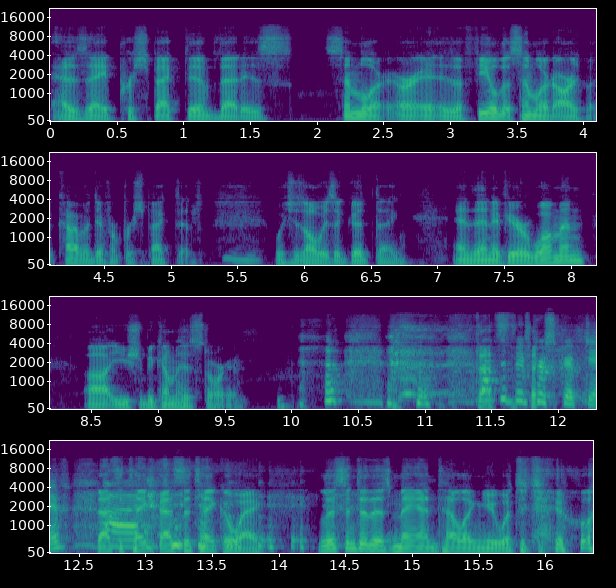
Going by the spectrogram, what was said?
as a perspective that is similar or is a field that's similar to ours, but kind of a different perspective, mm-hmm. which is always a good thing. And then if you're a woman, uh, you should become a historian. that's, that's, a bit ta- prescriptive. That's a take. That's the takeaway. Listen to this man telling you what to do.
